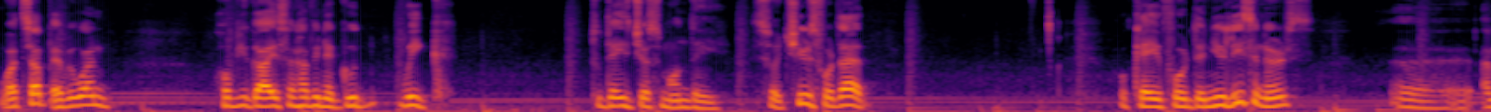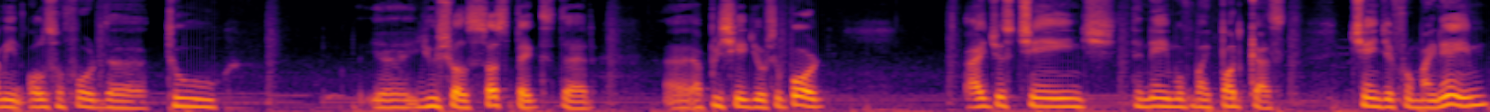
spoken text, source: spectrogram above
What's up, everyone? Hope you guys are having a good week. Today is just Monday, so cheers for that. Okay, for the new listeners, uh, I mean, also for the two uh, usual suspects that uh, appreciate your support, I just changed the name of my podcast, change it from my name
